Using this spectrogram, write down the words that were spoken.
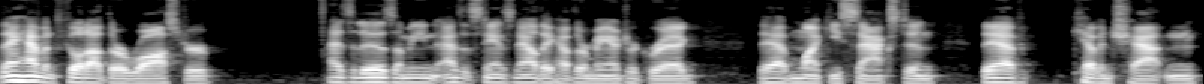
they haven't filled out their roster as it is. I mean, as it stands now, they have their manager Greg, they have Mikey Saxton, they have Kevin Chatton,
